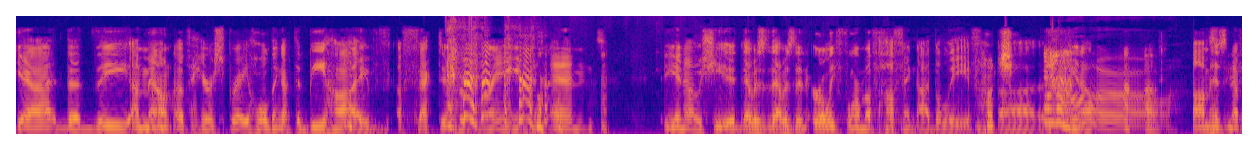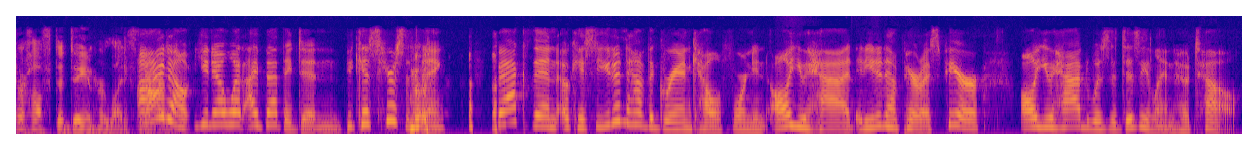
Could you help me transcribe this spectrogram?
Yeah, the the amount of hairspray holding up the beehive affected her brain, and you know she that was that was an early form of huffing, I believe. Oh. Uh, you know, Oh. Mom has never huffed a day in her life. I don't. You know what? I bet they didn't. Because here's the thing. Back then, okay, so you didn't have the Grand Californian. All you had, and you didn't have Paradise Pier. All you had was the Disneyland Hotel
